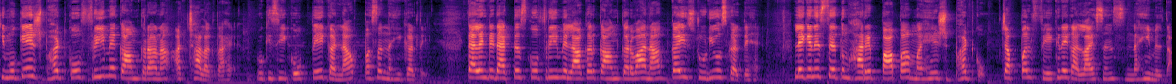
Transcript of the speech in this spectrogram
कि मुकेश भट्ट को फ्री में काम कराना अच्छा लगता है। वो किसी को पे करना पसंद नहीं करते। टैलेंटेड एक्टर्स को फ्री में लाकर काम करवाना कई स्टूडियोज करते हैं। लेकिन इससे तुम्हारे पापा महेश भट्ट को चप्पल फेंकने का लाइसेंस नहीं मिलता।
